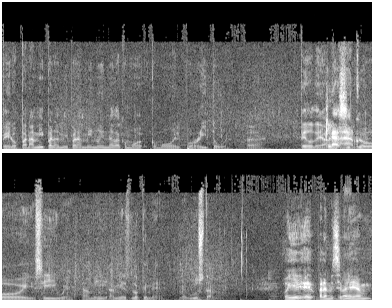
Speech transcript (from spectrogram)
Pero para mí, para mí, para mí no hay nada como, como el porrito, güey. O sea, pedo de Clásico. amarlo y sí, güey. A mí, a mí es lo que me, me gusta, güey. Oye, eh, para mí se me,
